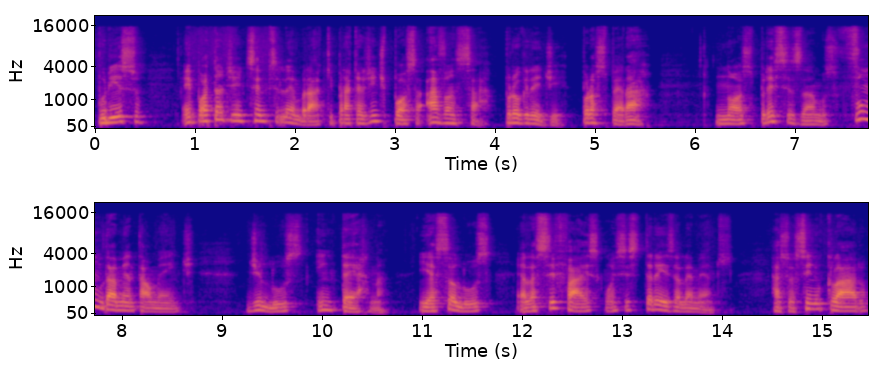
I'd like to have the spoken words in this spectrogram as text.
Por isso, é importante a gente sempre se lembrar que para que a gente possa avançar, progredir, prosperar, nós precisamos fundamentalmente de luz interna. E essa luz, ela se faz com esses três elementos: raciocínio claro,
